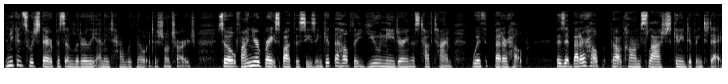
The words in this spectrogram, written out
and you can switch therapists at literally any time with no additional charge. So find your bright spot this season. Get the help that you need during this tough time with BetterHelp. Visit betterhelp.com slash skinny dipping today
